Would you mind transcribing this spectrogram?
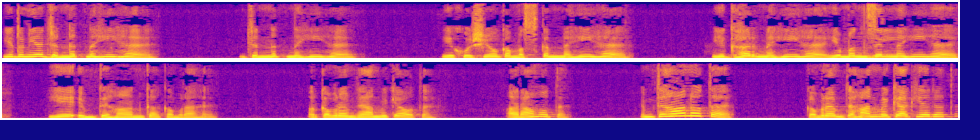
یہ دنیا جنت نہیں ہے۔ جنت نہیں ہے۔ یہ خوشیوں کا مسکن نہیں ہے۔ یہ گھر نہیں ہے۔ یہ منزل نہیں ہے۔ یہ امتحان کا کمرہ ہے۔ اور کمرہ امتحان میں کیا ہوتا ہے؟ آرام ہوتا ہے۔ امتحان ہوتا ہے۔ کمرہ امتحان میں کیا کیا جاتا ہے؟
